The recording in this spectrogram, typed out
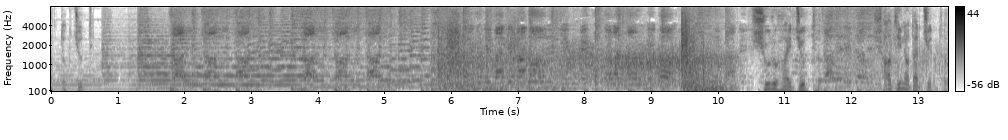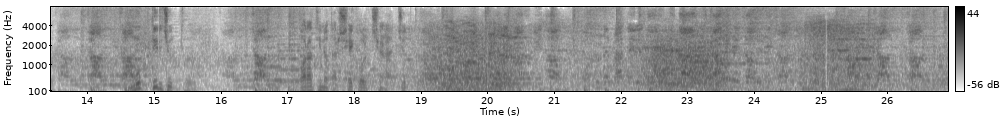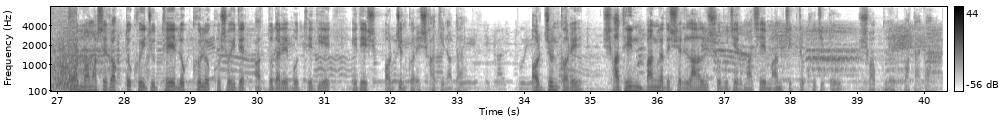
মরণান্তক যুদ্ধে। শুরু হয় যুদ্ধ স্বাধীনতার যুদ্ধ মুক্তির যুদ্ধ পরাধীনতার শেকল ছেঁড়া যুদ্ধ। নমাসের রক্তক্ষয়ী যুদ্ধে লক্ষ লক্ষ শহীদের আত্মদানের মধ্যে দিয়ে এদেশ অর্জন করে স্বাধীনতা। অর্জন করে স্বাধীন বাংলাদেশের লাল সবুজের মাঝে মানচিত্র খচিত স্বপ্নের পতাকা।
